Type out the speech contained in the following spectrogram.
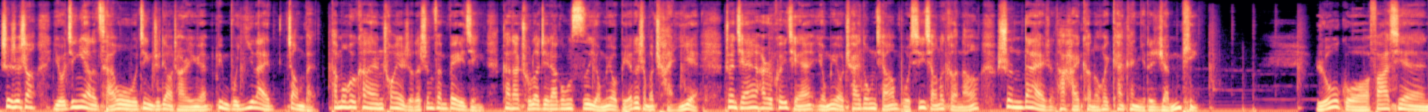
事实上，有经验的财务尽职调查人员并不依赖账本，他们会看创业者的身份背景，看他除了这家公司有没有别的什么产业，赚钱还是亏钱，有没有拆东墙补西墙的可能，顺带着他还可能会看看你的人品。如果发现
